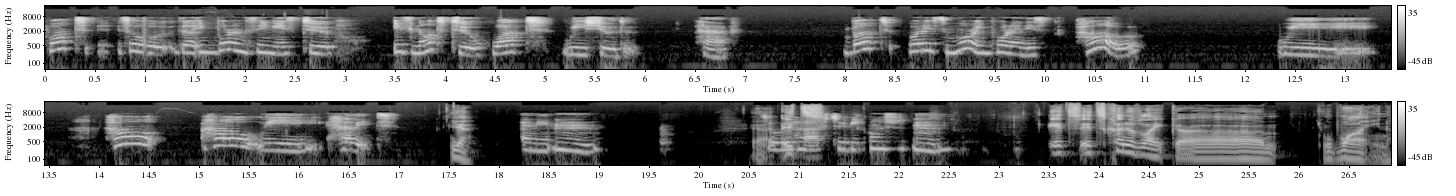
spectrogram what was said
what? So the important thing is to is not to what we should have, but what is more important is how we how how we have it. Yeah, I mean, mm, yeah. so we it's have to be conscious. Mm, it's it's kind of like um, wine.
